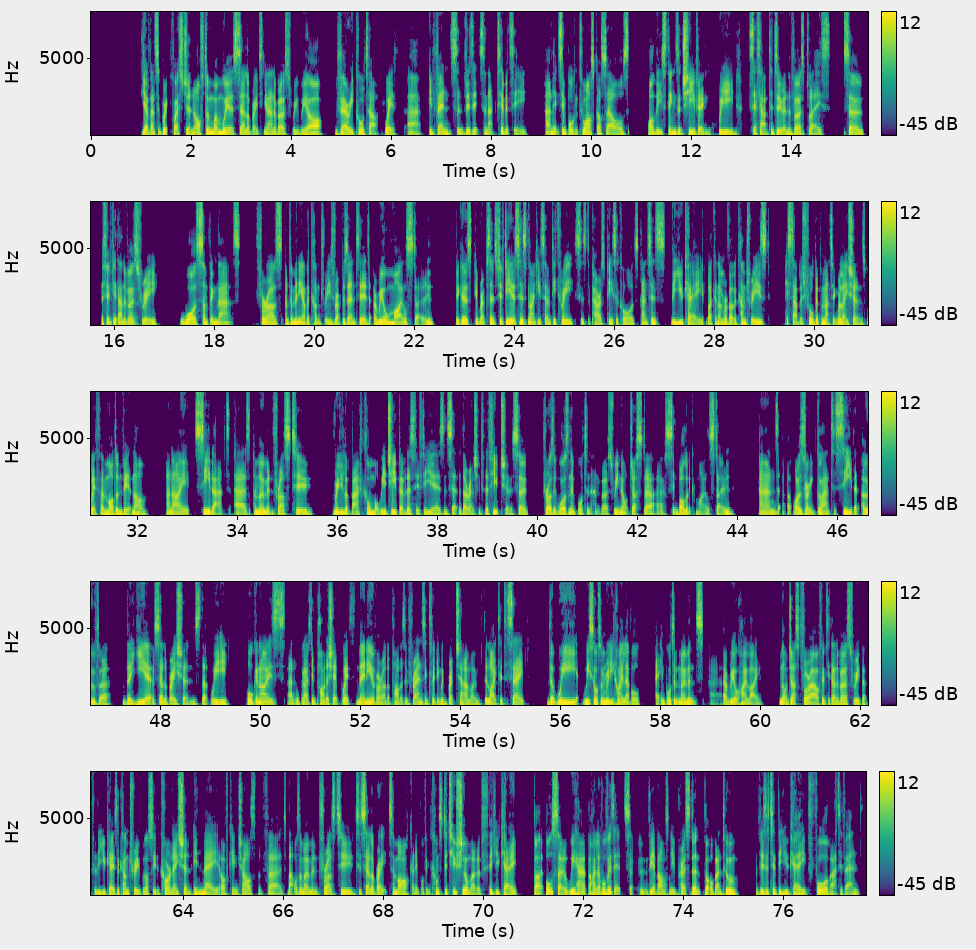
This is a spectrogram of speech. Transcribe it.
Yeah, that's a great question. Often when we're celebrating an anniversary, we are very caught up with uh, events and visits and activity. And it's important to ask ourselves, while these things achieving we set out to do in the first place. So the 50th anniversary was something that for us and for many other countries represented a real milestone because it represents 50 years since 1973, since the Paris Peace Accords, and since the UK, like a number of other countries, established full diplomatic relations with a modern Vietnam. And I see that as a moment for us to really look back on what we achieved over those 50 years and set the direction for the future. So for us, it was an important anniversary, not just a, a symbolic milestone. And I was very glad to see that over the year of celebrations that we organized and organized in partnership with many of our other partners and friends, including with BritCham, I'm delighted to say that we, we saw some really high level uh, important moments, uh, a real highlight, not just for our 50th anniversary, but for the UK as a country. We'll see the coronation in May of King Charles III. That was a moment for us to, to celebrate, to mark an important constitutional moment for the UK. But also we had a high level visit. So Vietnam's new president, Vo Van Thuong, visited the UK for that event.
